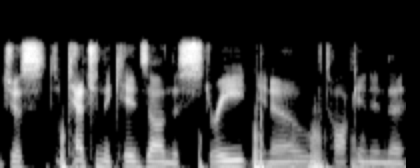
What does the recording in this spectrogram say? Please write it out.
just catching the kids on the street, you know, talking in the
